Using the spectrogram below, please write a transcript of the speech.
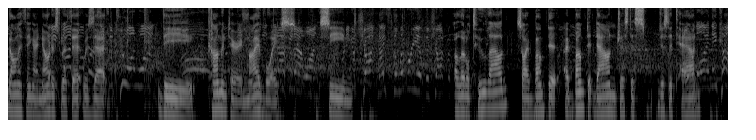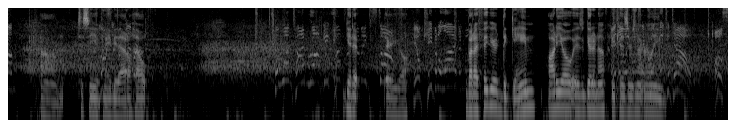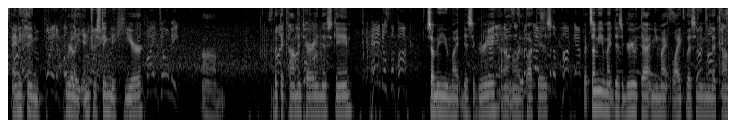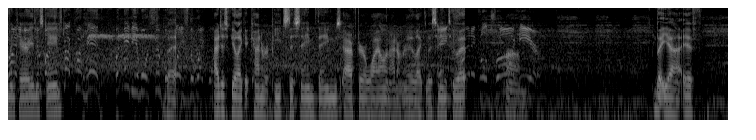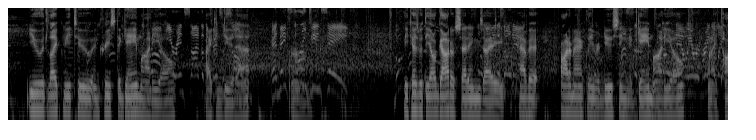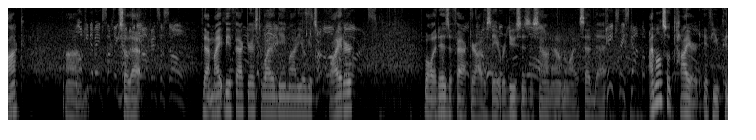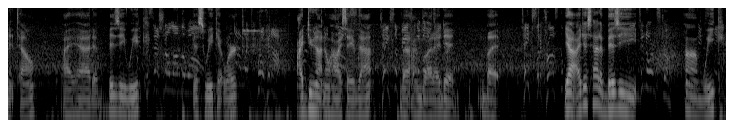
the only thing I noticed with it was that the commentary, my voice, seemed a little too loud, so I bumped it. I bumped it down just a just a tad um, to see if maybe that'll help. Get it? There you go. But I figured the game audio is good enough because there's not really anything really interesting to hear um, with the commentary in this game. Some of you might disagree. I don't know where the puck is. But some of you might disagree with that and you might like listening to the commentary in this game. But I just feel like it kind of repeats the same things after a while and I don't really like listening to it. Um, but yeah, if you would like me to increase the game audio, I can do that. Um, because with the Elgato settings, I have it automatically reducing the game audio when I talk. Um, so that that might be a factor as to why the game audio gets quieter. Well, it is a factor, obviously. It reduces the sound. I don't know why I said that. I'm also tired, if you couldn't tell. I had a busy week this week at work. I do not know how I saved that but I'm glad I did. But yeah, I just had a busy um, week.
